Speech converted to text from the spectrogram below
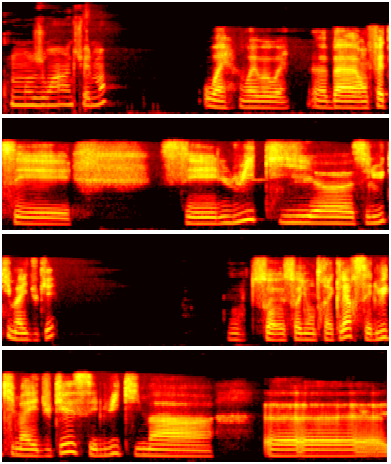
conjoint actuellement? Ouais, ouais, ouais, ouais. Euh, bah, en fait, c'est c'est lui qui euh, c'est lui qui m'a éduqué. So- soyons très clairs, c'est lui qui m'a éduqué, c'est lui qui m'a euh,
